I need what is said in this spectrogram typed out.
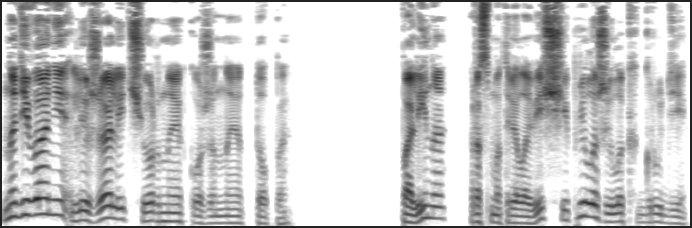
На диване лежали черные кожаные топы. Полина рассмотрела вещи и приложила к груди.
